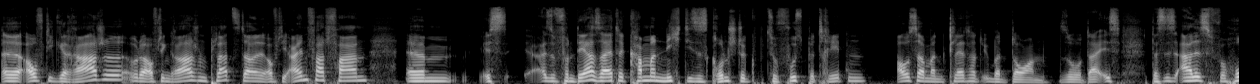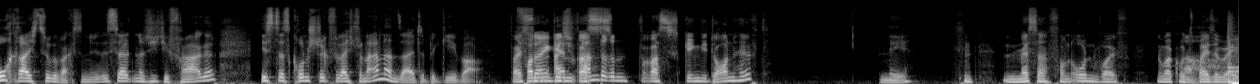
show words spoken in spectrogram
äh, auf die Garage oder auf den Garagenplatz, da auf die Einfahrt fahren, ähm, ist, also von der Seite kann man nicht dieses Grundstück zu Fuß betreten, außer man klettert über Dorn. So, da ist, das ist alles hochgradig zugewachsen. Jetzt ist halt natürlich die Frage, ist das Grundstück vielleicht von der anderen Seite begehbar? Weißt von du eigentlich, einem was, anderen. was gegen die Dornen hilft? Nee. Ein Messer von Odenwolf. Nur mal kurz Ah. by the way.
